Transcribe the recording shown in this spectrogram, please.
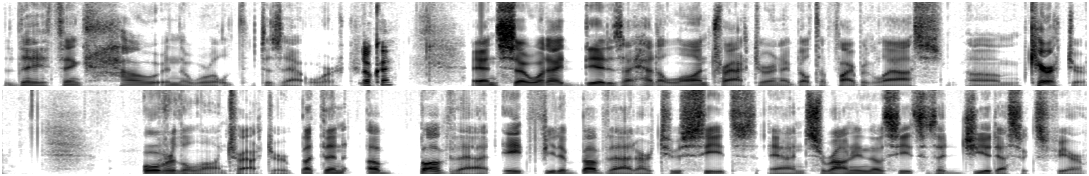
they think, how in the world does that work? Okay. And so what I did is I had a lawn tractor and I built a fiberglass um, character over the lawn tractor. But then above that, eight feet above that, are two seats, and surrounding those seats is a geodesic sphere.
